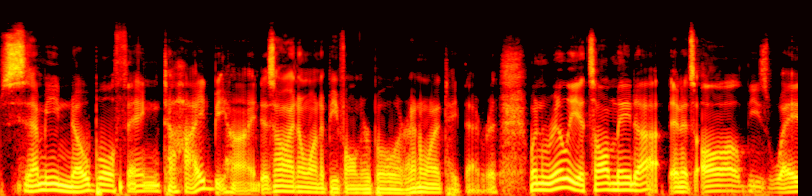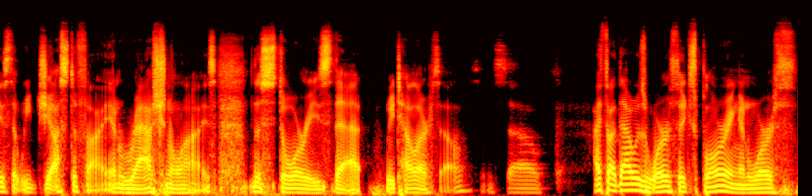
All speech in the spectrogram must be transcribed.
semi noble thing to hide behind is, oh, I don't want to be vulnerable or I don't want to take that risk. When really it's all made up and it's all these ways that we justify and rationalize the stories that we tell ourselves. And so I thought that was worth exploring and worth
